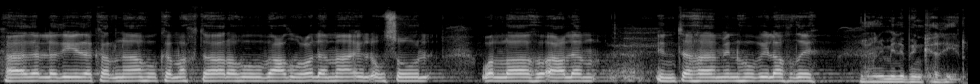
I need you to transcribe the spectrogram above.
هذا الذي ذكرناه كما اختاره بعض علماء الأصول. والله أعلم. انتهى منه بلفظه. يعني من ابن كثير.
